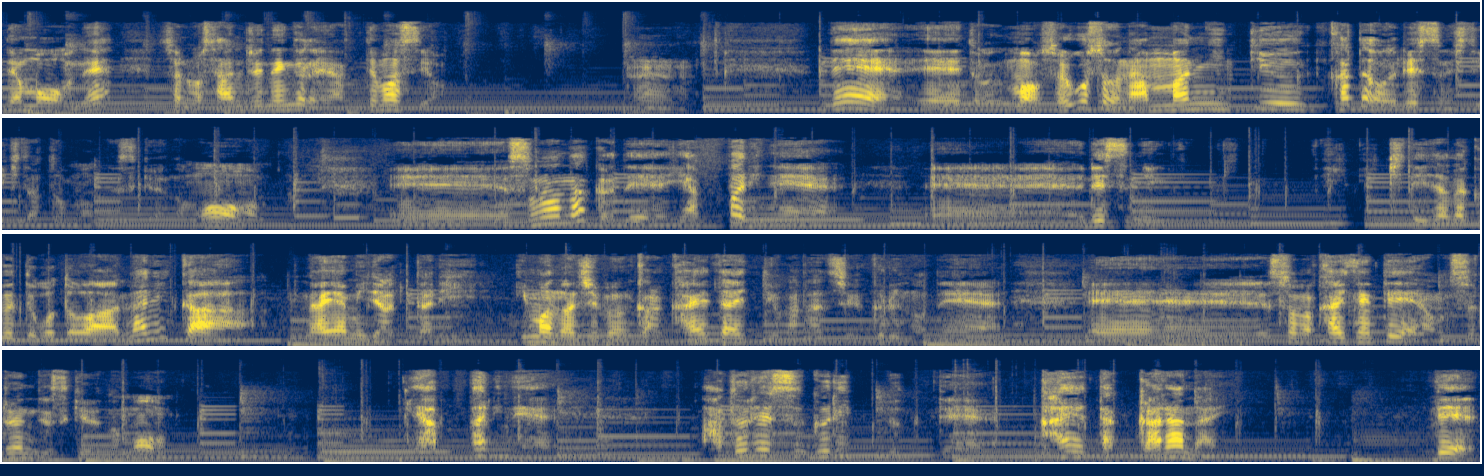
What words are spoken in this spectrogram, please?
でもうね、それも30年ぐらいやってますよ。うん。で、えっ、ー、と、もうそれこそ何万人っていう方をレッスンしてきたと思うんですけれども、えー、その中で、やっぱりね、えー、レッスンに来ていただくってことは何か悩みだったり、今の自分から変えたいっていう形が来るので、えー、その改善提案をするんですけれども、やっぱりね、アドレスグリップって変えたがらない。で、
